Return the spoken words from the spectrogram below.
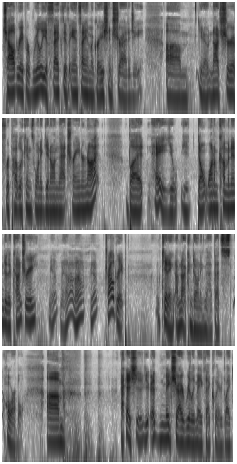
child rape a really effective anti-immigration strategy. Um, you know, not sure if Republicans want to get on that train or not, but hey, you you don't want them coming into the country. Yeah, I don't know, yeah, child rape. I'm kidding. I'm not condoning that. That's horrible. Um, I should make sure I really make that clear. Like,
